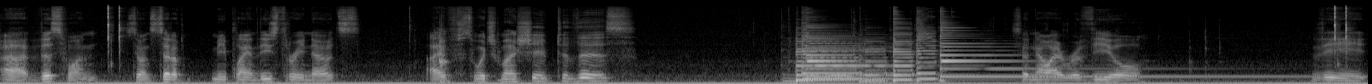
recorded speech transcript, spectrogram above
uh, this one. So instead of me playing these three notes I've switched my shape to this so now I reveal the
